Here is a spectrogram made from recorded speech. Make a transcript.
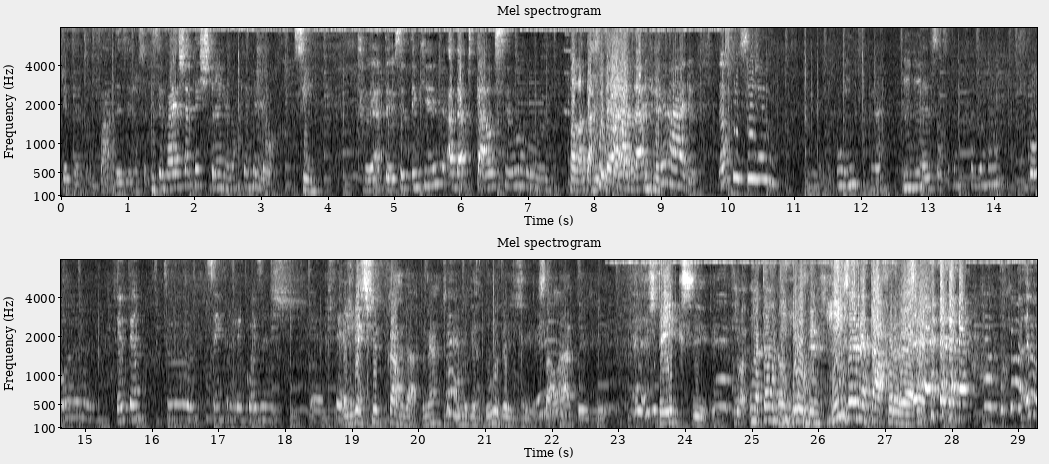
frita, trufadas e não sei o que, você vai achar que é estranho, não que é melhor. Sim. Então, Até você tem que adaptar o seu, Paladar seu paladar literário. Não que seja ruim, né? Uhum. Mas só você tem que fazer uma boa. Eu tento sempre ler coisas é, Eu diferentes. diversifico o cardápio, né? Você É. come verduras, de saladas, de steaks, e Não é tão. Reis da metáfora agora. É, porque eu, eu,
